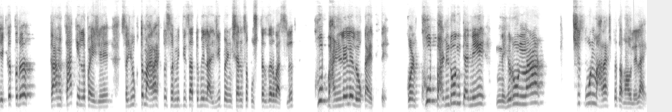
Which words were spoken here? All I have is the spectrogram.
एकत्र काम का केलं पाहिजे? संयुक्त महाराष्ट्र समितीचा तुम्ही लालजी पेन्शनचं पुस्तक जर वाचलं खूप भांडलेले लोक आहेत ते. पण खूप भांडून त्यांनी नेहरूंना शिकवून महाराष्ट्र कमावलेला आहे.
